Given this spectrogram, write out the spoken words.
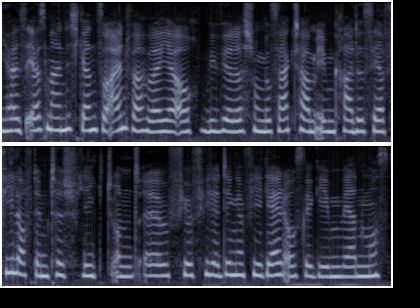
Ja, ist erstmal nicht ganz so einfach, weil ja auch, wie wir das schon gesagt haben, eben gerade sehr viel auf dem Tisch liegt und äh, für viele Dinge viel Geld ausgegeben werden muss.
